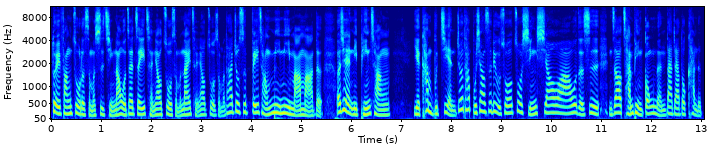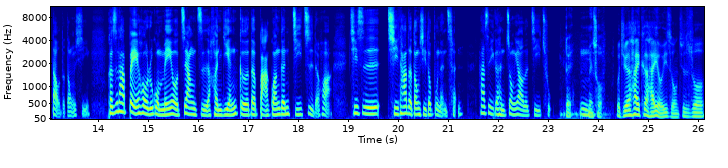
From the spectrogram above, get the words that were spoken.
对方做了什么事情，然后我在这一层要做什么，那一层要做什么，它就是非常密密麻麻的，而且你平常。也看不见，就是它不像是，例如说做行销啊，或者是你知道产品功能大家都看得到的东西。可是它背后如果没有这样子很严格的把关跟机制的话，其实其他的东西都不能成。它是一个很重要的基础。对，嗯，没错。我觉得骇客还有一种就是说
